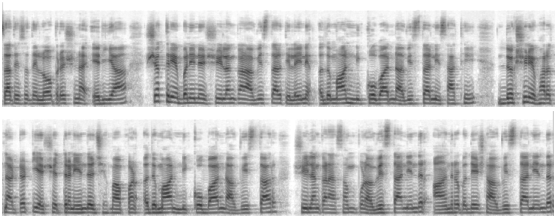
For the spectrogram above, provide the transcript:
સાથે સાથે લો પ્રેશરના એરિયા સક્રિય બનીને શ્રીલંકાના વિસ્તારથી લઈને અદમાન નિકોબારના વિસ્તારની સાથે દક્ષિણ ભારતના તટીય ક્ષેત્રની અંદર, જેમાં પણ અદમાન નિકોબારના વિસ્તાર, શ્રીલંકાના સંપૂર્ણ વિસ્તારની અંદર, આંધ્રપ્રદેશના વિસ્તારની અંદર,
